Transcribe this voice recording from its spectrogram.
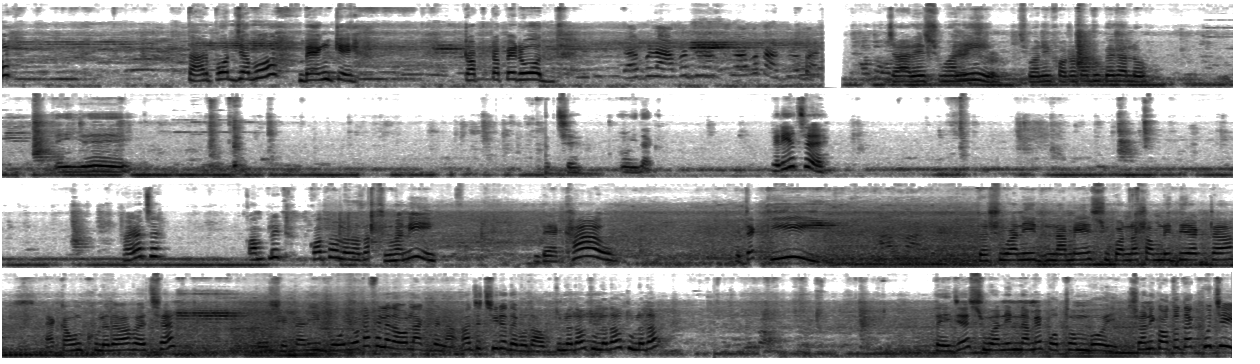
তারপর যাব ব্যাংকে। টপ টপে রোদ। যা রে সুহানি সুহানির ফটোটা ঢুকে গেল। এই রে। আচ্ছা ওই দেখ। বেরিয়েছে? হয়ে গেছে? কমপ্লিট। কত হলো দাদা? সুহানি, দেখাও। এটা কি? তো সুহানির নামে সুকন্যা সমৃদ্ধির একটা অ্যাকাউন্ট খুলে দেওয়া হয়েছে। তো সেটারই বই। ওটা ফেলে দাও, লাগবে না। আচ্ছা ছিঁড়ে দেবো, দাও। তুলে দাও তুলে দাও তুলে দাও। তো এই যে সুয়ানির নামে প্রথম বই। সুয়ানি, কতটা খুচি?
